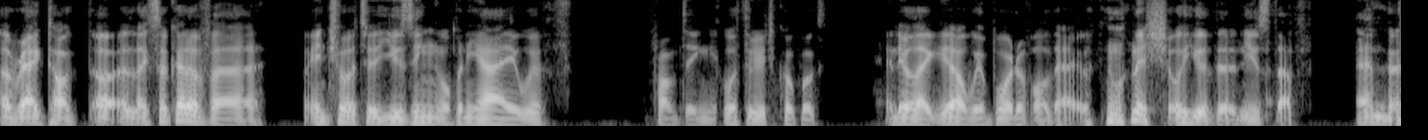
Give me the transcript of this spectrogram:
a rag talk, uh, like some kind of uh, intro to using OpenAI with prompting. Go through your cookbooks, and they were like, "Yeah, we're bored of all that. We want to show you the new stuff." And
